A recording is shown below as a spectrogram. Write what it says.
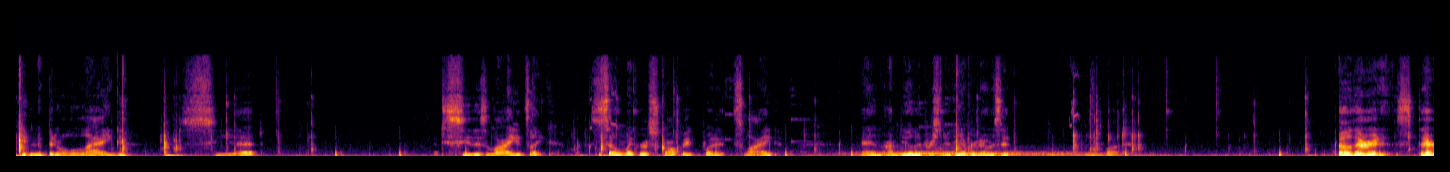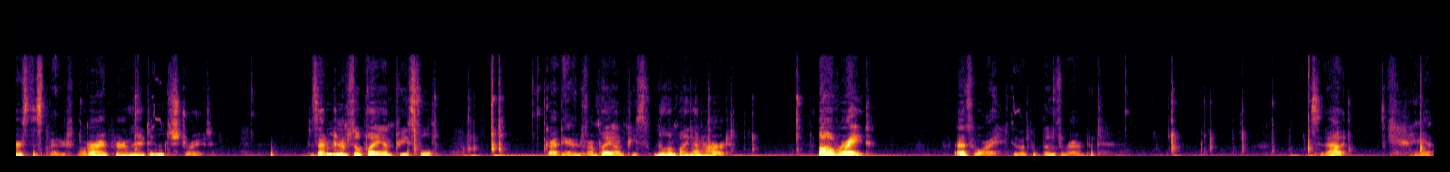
Getting a bit of lag. See that? See this lag? It's like so microscopic, but it's lag. And I'm the only person who can ever notice it. But. Oh, there it is. There's the spider spawner. Apparently I didn't destroy it. Does that mean I'm still playing on peaceful? God damn it, if I'm playing on peaceful. No, I'm playing on hard. Oh, right. That's why, because I put those around it. So now it can't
